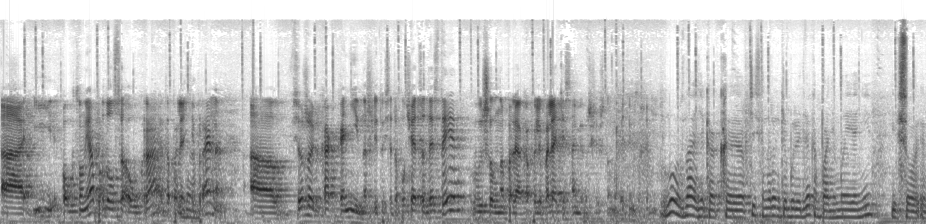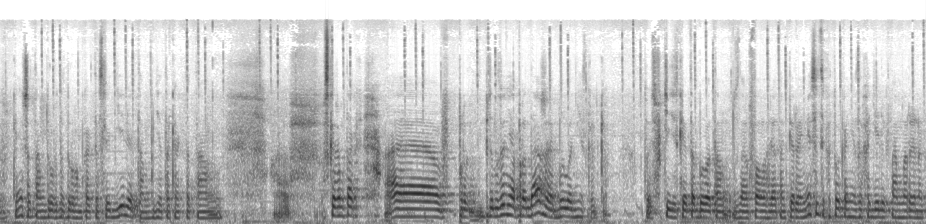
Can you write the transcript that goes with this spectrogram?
А, и аукцион я продался, а Укра, это поляки, Да. правильно? А все же, как они нашли? То есть это получается ДСТ вышел на поляков или поляки сами решили, что мы хотим заходить? Ну, знаете, как э, в Тиське на рынке были две компании, мы и они, и все. И, конечно, там друг за другом как-то следили, там где-то как-то там, э, скажем так, э, пр- предложение о продаже было несколько. То есть фактически это было там, не знаю, условно говоря, там первые месяцы, как только они заходили к нам на рынок,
